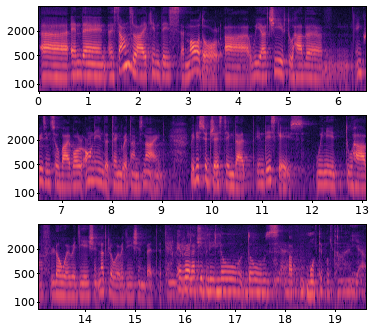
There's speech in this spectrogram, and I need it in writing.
Uh, and then it sounds like in this uh, model, uh, we achieved to have an increase in survival only in the 10 gray times 9, really suggesting that in this case, we need to have lower radiation, not lower radiation, but a 10 gray A relatively low dose, Yeah. but multiple times. Yeah.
